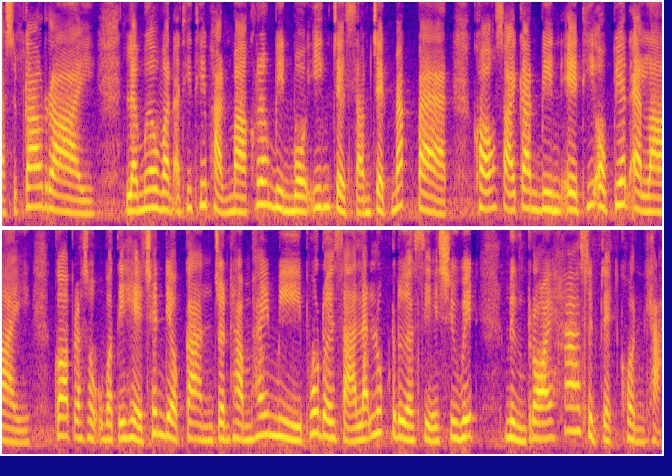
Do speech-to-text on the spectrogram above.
189 ราย และเมื่อวันอาทิตย์ที่ผ่านมาเครื่องบิน Boeing 737 MAX 8 ของสายการบินเอธิโอเปียนแอร์ไลน์ก็ประสบอุบัติเหตุเช่นเดียวกัน จนทำให้มีผู้โดยสารและลูกเรือเสียชีวิต 157 คนค่ะ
